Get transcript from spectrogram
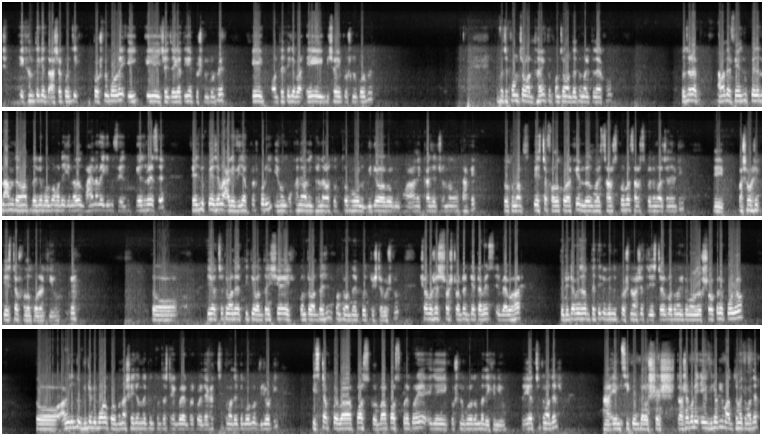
এখান থেকে আশা করি যে প্রশ্ন করলে এই এই জায়গা থেকে প্রশ্ন করবে। এই অধ্যায় থেকে বা এই বিষয়ে প্রশ্ন করবে। হচ্ছে পঞ্চম অধ্যায়। তো পঞ্চম অধ্যায় তোমরা একটু দেখো। তো যারা আমাদের ফেসবুক পেজের নাম জানো তাদেরকে বলব, আমাদের ইনাদুল ভাই নামে কিন্তু ফেসবুক পেজ রয়েছে। ফেসবুক পেজে আমরা আগে ভিডিও আপলোড করি এবং ওখানে অনেক ধরনের অতথ্যবহুল ভিডিও এবং অনেক কাজের জন্য থাকে। তো তোমরা পেজটা ফলো করে রাখি। এমদাদুল ভাই সার্চ করবা সার্চ করে তোমরা চ্যানেলটি এই পাশাপাশি পেজটা ফলো করে রাখিও ওকে তো এই হচ্ছে তোমাদের তৃতীয় অধ্যায় শেষ, পঞ্চম অধ্যায় পঞ্চম অধ্যায় পঁয়ত্রিশটা প্রশ্ন। সর্বশেষ ষষ্ঠ অধ্যায় ডেটাবেস এর ব্যবহার। তো ডেটাবেস অধ্যায় থেকে কিন্তু প্রশ্ন আসে থ্রি স্টার প্রথমে একটু মনোযোগ সহকারে পড়ো। তো আমি কিন্তু ভিডিওটি বড় করব না, সেই জন্য কিন্তু জাস্ট একবার একবার করে দেখাচ্ছি, তোমাদেরকে বলব ভিডিওটি স্টপ করবা পজ করবা পজ করে করে এই যে এই প্রশ্নগুলো তোমরা দেখে নিও। তো এই হচ্ছে তোমাদের এমসিকিউ গেল শেষ। তো আশা করি এই ভিডিওটির মাধ্যমে তোমাদের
